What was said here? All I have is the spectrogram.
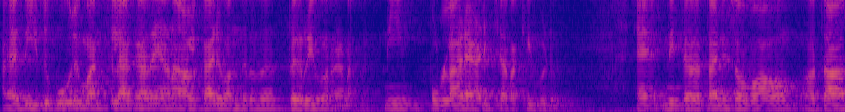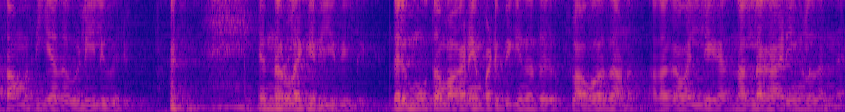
അതായത് ഇതുപോലും മനസ്സിലാക്കാതെയാണ് ആൾക്കാർ വന്നിരുന്നത് തെറി പറയണത്. നീ പിള്ളേരെ അടിച്ചിറക്കി വിടും. നിന്റെ തനി സ്വഭാവം താമസിക്കാതെ വെളിയിൽ വരും. എന്നുള്ളൊക്കെ രീതിയിൽ. എന്തായാലും മൂത്ത മകനെയും പഠിപ്പിക്കുന്നത് ഫ്ലവേഴ്സ് ആണ്. അതൊക്കെ വലിയ നല്ല കാര്യങ്ങൾ തന്നെ.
